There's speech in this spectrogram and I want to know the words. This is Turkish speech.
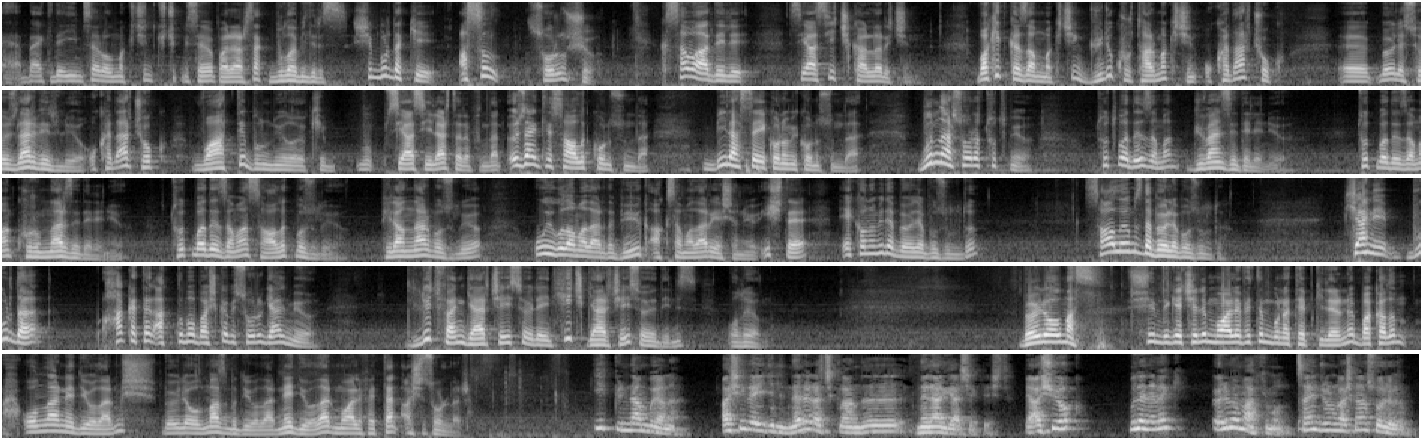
e, belki de iyimser olmak için küçük bir sebep ararsak bulabiliriz. Şimdi buradaki asıl sorun şu. Kısa vadeli siyasi çıkarlar için, vakit kazanmak için, günü kurtarmak için o kadar çok e, böyle sözler veriliyor. O kadar çok vaatte bulunuyor ki bu siyasiler tarafından. Özellikle sağlık konusunda, bilhassa ekonomi konusunda. Bunlar sonra tutmuyor. Tutmadığı zaman güven zedeleniyor. Tutmadığı zaman kurumlar zedeleniyor. Tutmadığı zaman sağlık bozuluyor. Planlar bozuluyor. Uygulamalarda büyük aksamalar yaşanıyor. İşte ekonomi de böyle bozuldu. Sağlığımız da böyle bozuldu. Yani burada hakikaten aklıma başka bir soru gelmiyor. Lütfen gerçeği söyleyin. Hiç gerçeği söylediğiniz oluyor mu? Böyle olmaz. Şimdi geçelim muhalefetin buna tepkilerine. Bakalım onlar ne diyorlarmış? Böyle olmaz mı diyorlar? Ne diyorlar? Muhalefetten aşı soruları. İlk günden bu yana aşıyla ilgili neler açıklandı, neler gerçekleşti? Ya aşı yok. Bu ne demek? Ölüme mahkum olun. Sayın Cumhurbaşkanı soruyorum.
